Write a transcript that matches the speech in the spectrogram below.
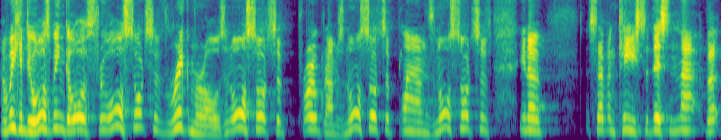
And we can do all, we can go all through all sorts of rigmaroles and all sorts of programs and all sorts of plans and all sorts of, you know, seven keys to this and that. But,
